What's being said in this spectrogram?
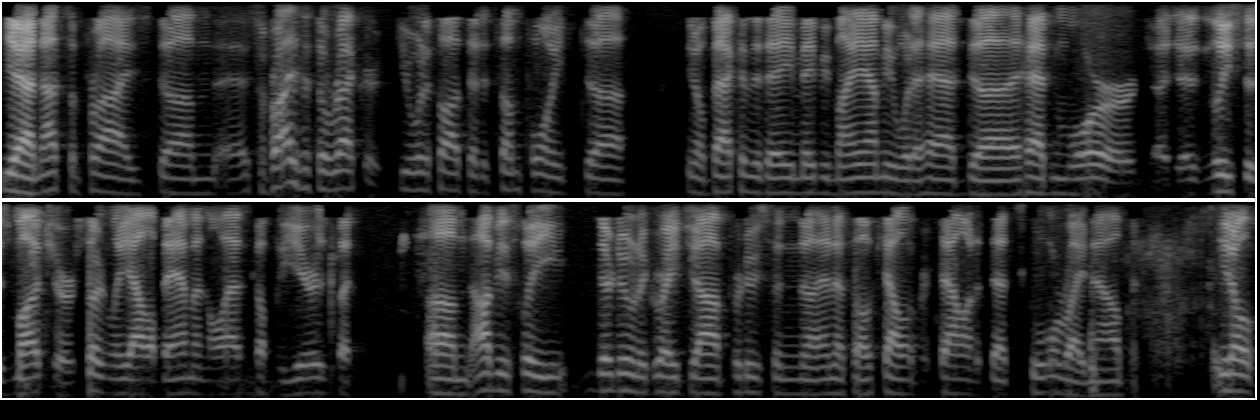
Yeah, not surprised. Um, surprised at the record. You would have thought that at some point, uh, you know, back in the day, maybe Miami would have had uh, had more, or at least as much, or certainly Alabama in the last couple of years. But um, obviously, they're doing a great job producing uh, NFL caliber talent at that school right now. But you know,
